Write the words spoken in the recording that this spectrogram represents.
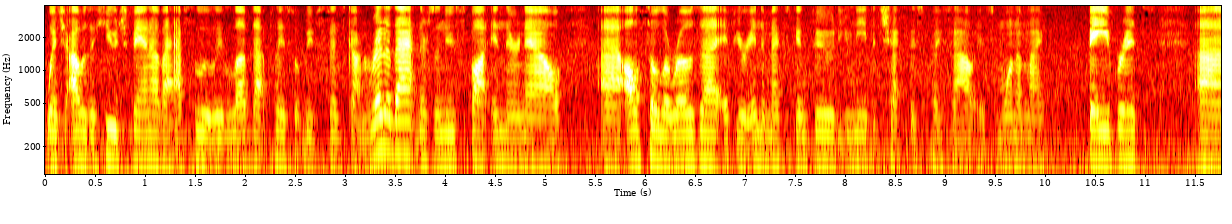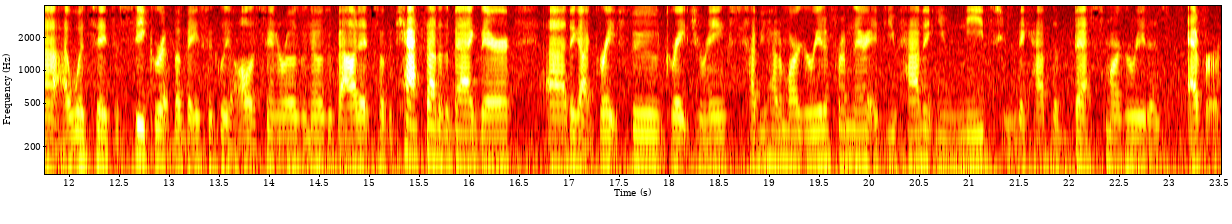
which I was a huge fan of. I absolutely love that place, but we've since gotten rid of that. There's a new spot in there now. Uh, also, La Rosa, if you're into Mexican food, you need to check this place out. It's one of my favorites. Uh, I would say it's a secret, but basically all of Santa Rosa knows about it. So the cat's out of the bag there. Uh, they got great food, great drinks. Have you had a margarita from there? If you haven't, you need to. They have the best margaritas ever.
